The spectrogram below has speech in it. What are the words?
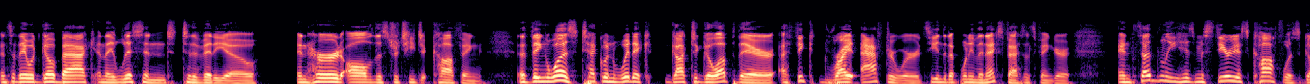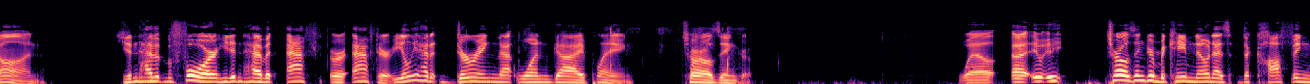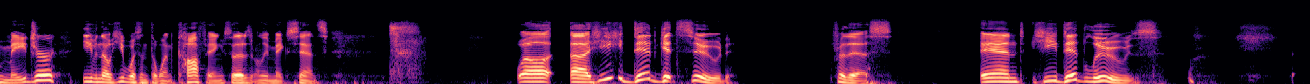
And so they would go back and they listened to the video and heard all of the strategic coughing. And the thing was, Tecwen Whittock got to go up there, I think right afterwards. He ended up winning the next fastest finger. And suddenly his mysterious cough was gone. He didn't have it before, he didn't have it after or after. He only had it during that one guy playing, Charles Ingram. Well, uh, it, it- Charles Ingram became known as the coughing major, even though he wasn't the one coughing, so that doesn't really make sense. Well, uh, he did get sued for this, and he did lose.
